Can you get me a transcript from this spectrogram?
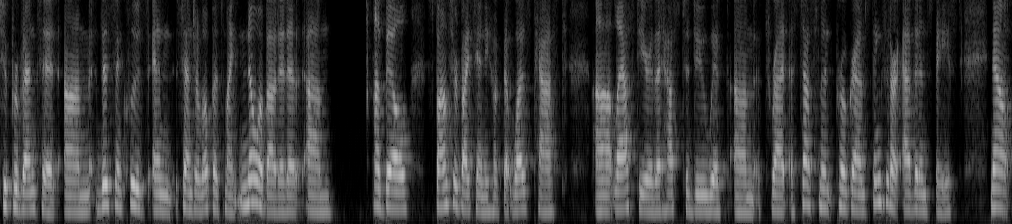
to prevent it. Um, this includes, and Sandra Lopez might know about it, a, um, a bill sponsored by Sandy Hook that was passed uh, last year that has to do with um, threat assessment programs, things that are evidence based. Now,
